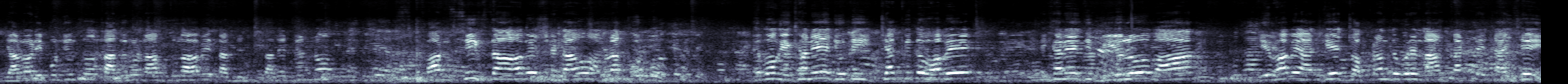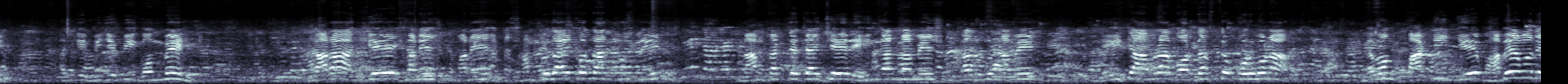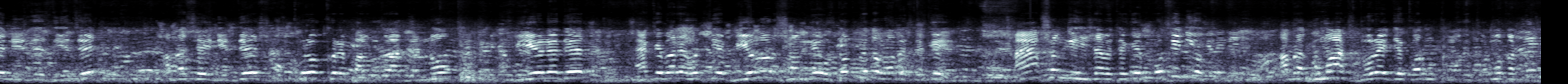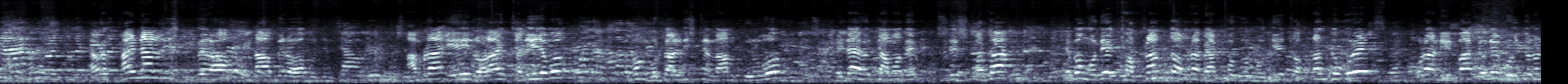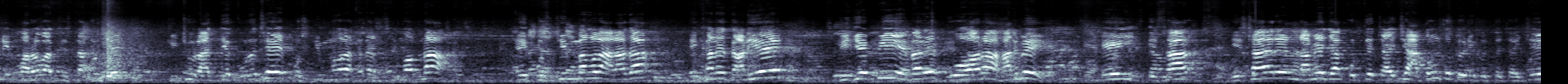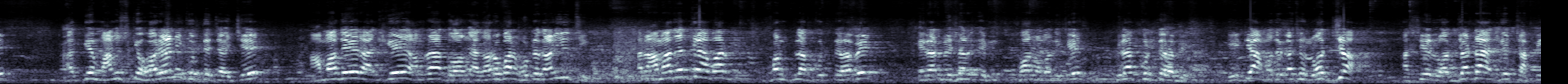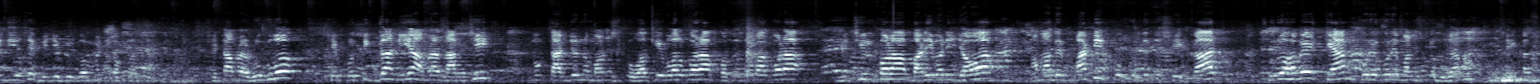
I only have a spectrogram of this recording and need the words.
জানুয়ারি পর্যন্ত তাদেরও নাম তোলা হবে, তাদের জন্য ফর্ম সিক্স দেওয়া হবে, সেটাও আমরা করব। এবং এখানে যদি ইচ্ছাকৃতভাবে এখানে যে বিএলও বা যেভাবে আজকে চক্রান্ত করে নাম কাটতে চাইছে, আজকে বিজেপি গভর্নমেন্ট যারা আজকে এখানে মানে একটা সাম্প্রদায়িকতা প্রশ্নে নাম কাটতে চাইছে, রেহিঙ্গার নামে, সংখ্যালঘুর নামে, এইটা আমরা বরদাস্ত করব না। এবং পার্টি যেভাবে আমাদের নির্দেশ দিয়েছে, আমরা সেই নির্দেশ অক্ষরে অক্ষরে পালন করার জন্য বিএলএদের একেবারে হচ্ছে বিএলওর সঙ্গে ওতপ্রোতভাবে থেকে, ছায়াসঙ্গী হিসাবে থেকে প্রতিনিয়ত আমরা দু মাস ধরে যে কর্ম, আমাদের কর্মকাণ্ড আমরা ফাইনাল লিস্ট বের হওয়া, না বের হওয়া পর্যন্ত। আমরা এই লড়াই চালিয়ে যাব এবং ভোটার লিস্টে নাম তুলব, এটাই হচ্ছে আমাদের শেষ কথা এবং ওদের চক্রান্ত আমরা ব্যর্থ করব। যে চক্রান্ত করে ওরা নির্বাচনে বৈতরণী পার হওয়ার চেষ্টা করছে। কিছু রাজ্যে করেছে পশ্চিমবাংলা সেটা সম্ভব না। এই পশ্চিমবাংলা আলাদা, এখানে দাঁড়িয়ে বিজেপি এবারে গোহারা হারবে। এই এসআর এসআইআরের নামে যা করতে চাইছে, আতঙ্ক তৈরি করতে চাইছে, আজকে মানুষকে হয়রানি করতে চাইছে। আমাদের আজকে আমরা দশ, এগারো বার ভোটে দাঁড়িয়েছি। আর আমাদেরকে আবার ফর্ম ফিল করতে হবে। এনারমেশন ফর্ম আমাদেরকে ফিল করতে হবে। এইটা আমাদের কাছে লজ্জা। আর সে লজ্জাটা আজকে চাপিয়ে দিয়েছে বিজেপি গভর্নমেন্ট চক্রান্ত সেটা আমরা রুখবো সে প্রতিজ্ঞা নিয়ে আমরা নামছি এবং তার জন্য মানুষকে ওয়াকিবল করা পথসভা করা, মিছিল করা, বাড়ি বাড়ি যাওয়া, আমাদের পার্টির পক্ষ থেকে সেই কাজ শুরু হবে। ক্যাম্প করে করে মানুষকে বোঝানো, সেই কাজ।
